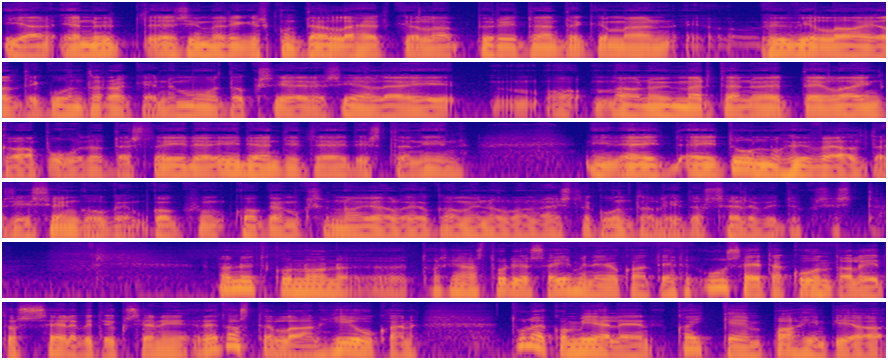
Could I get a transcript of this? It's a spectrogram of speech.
ja, ja nyt esimerkiksi kun tällä hetkellä pyritään tekemään hyvin laajalti kuntarakennemuutoksia ja siellä ei, mä olen ymmärtänyt, että ei lainkaan puhuta tästä identiteetistä, niin, niin ei, ei tunnu hyvältä siis sen kokemuksen nojalla, joka minulla on näistä kuntaliitosselvityksistä. No nyt kun on tosiaan studiossa ihminen, joka on tehnyt useita kuntaliitosselvityksiä, niin retostellaan hiukan. Tuleeko mieleen kaikkein pahimpia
